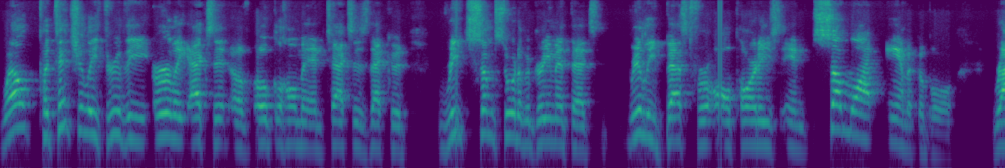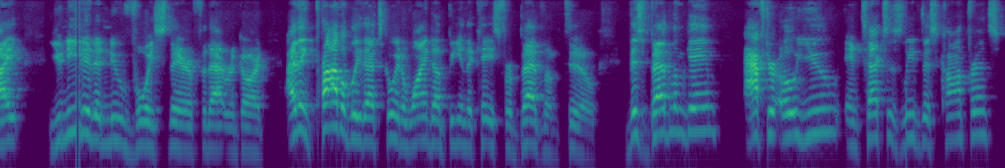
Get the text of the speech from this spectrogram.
Well, potentially through the early exit of Oklahoma and Texas that could reach some sort of agreement that's really best for all parties and somewhat amicable, right? You needed a new voice there for that regard. I think probably that's going to wind up being the case for Bedlam, too. This Bedlam game, after OU and Texas leave this conference,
